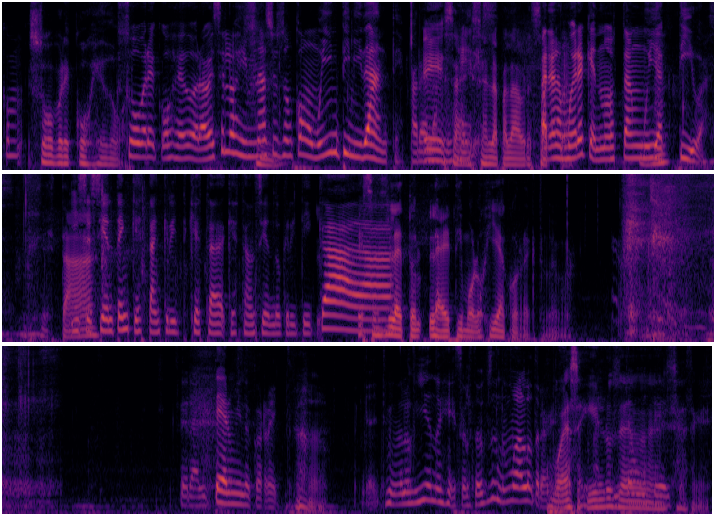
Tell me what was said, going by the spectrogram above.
cómo- Sobrecogedor. sobrecogedor. A veces los gimnasios Sí. son como muy intimidantes para las esa, mujeres. esa es la palabra. para las mujeres que no están muy activas Está- y se sienten que están que, está- que están siendo criticadas. Esa es la, la etimología correcta, mi amor. Será el término correcto. Ajá. La etimología no es eso, lo estás usando mal otra vez. Voy a seguirlo. Maldita o sea, mujer. hasta que-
